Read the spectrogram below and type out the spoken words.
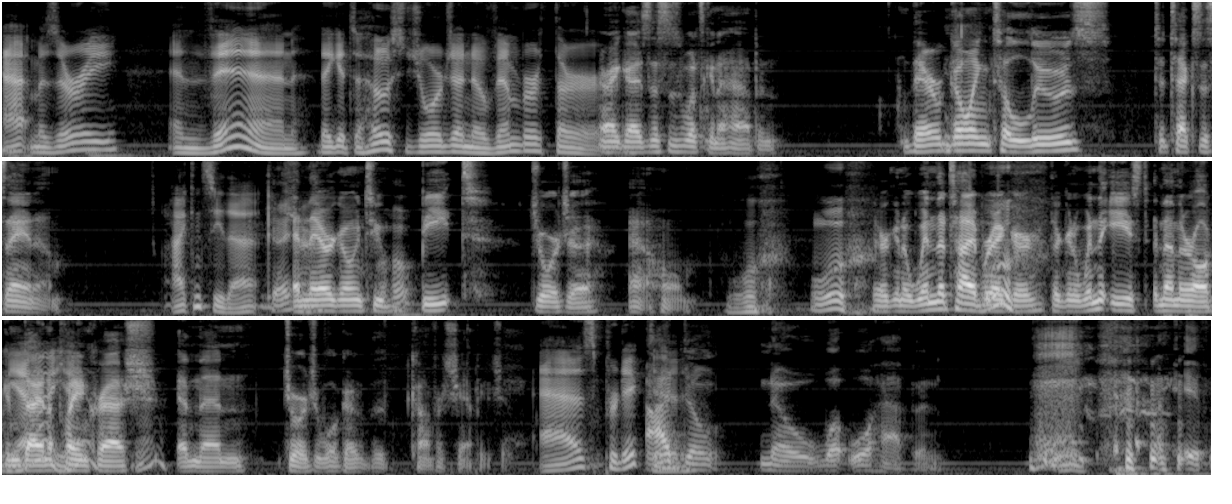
at Missouri, and then they get to host Georgia November third. All right, guys. This is what's going to happen. They're going to lose to Texas A&M, I can see that. Okay. and they are going to Uh-huh. beat Georgia at home. Woo, woo. They're going to win the tiebreaker. They're going to win the East, and then they're all going to die in a plane yeah, crash, yeah. and then Georgia will go to the conference championship. As predicted. I don't know what will happen if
